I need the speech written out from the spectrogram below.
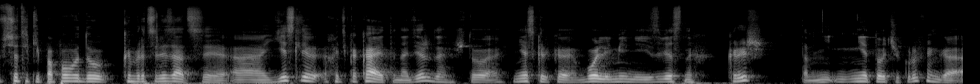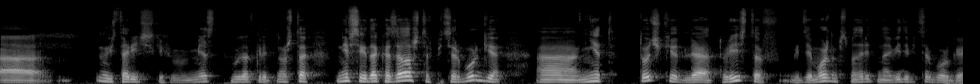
Все-таки по поводу коммерциализации, а есть ли хоть какая-то надежда, что несколько более-менее известных крыш, там не, не точек руфинга, а ну, исторических мест будут открыты? Потому что мне всегда казалось, что в Петербурге а, нет точки для туристов, где можно посмотреть на виды Петербурга.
